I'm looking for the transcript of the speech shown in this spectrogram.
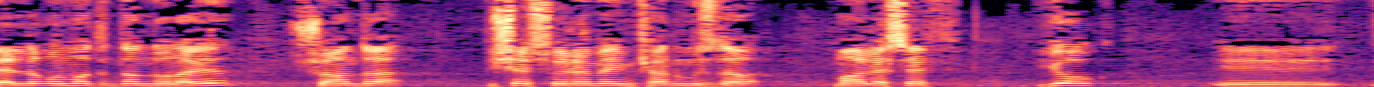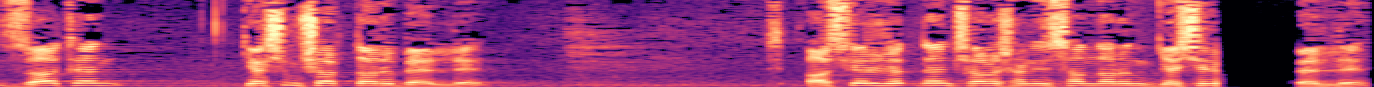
belli olmadığından dolayı şu anda bir şey söyleme imkanımız da maalesef yok. Ee, zaten geçim şartları belli. Asker ücretten çalışan insanların geçini belli.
